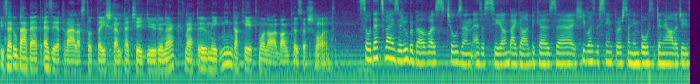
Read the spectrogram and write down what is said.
Zerubábelt ezért választotta Isten pecsétgyűrűnek, mert ő még mind a két vonalban közös volt. So that's why Zerubbabel was chosen as a seal by God because uh, he was the same person in both genealogies.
